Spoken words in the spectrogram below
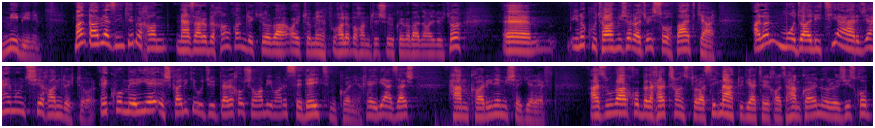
می‌بینیم. من قبل از اینکه بخوام نظر رو بخوام خواهم دکتر و آقای تو محفوظ حالا بخوام تو شروع کنیم و بعد آقای دکتر اینو کوتاه میشه راجعی صحبت کرد. الان مدالیتی ارجهمون چیه خانم دکتر؟ اکومری اشکالی که وجود داره خب شما بیمار سدیت می‌کنین خیلی ازش همکاری نمیشه گرفت. از اون ور خب بالاخره transthoracic محدودیت های خاص. همکار نورولوژیست خب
